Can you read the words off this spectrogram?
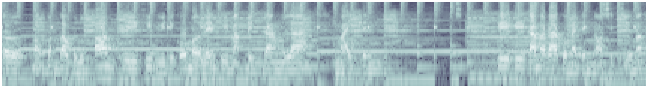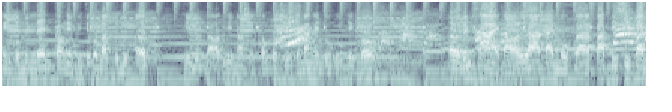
ở bấm bấm vào cái nút on thì khi quý thầy cô mở lên thì mặc định rằng là máy tính cái, cái camera của máy tính nó sẽ chiếu màn hình của mình lên. Còn nếu quý thầy cô bật cái nút up thì lúc đó thì nó sẽ không có chiếu cái màn hình của quý thầy cô ở bên phải đó là cái mục uh, participant.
